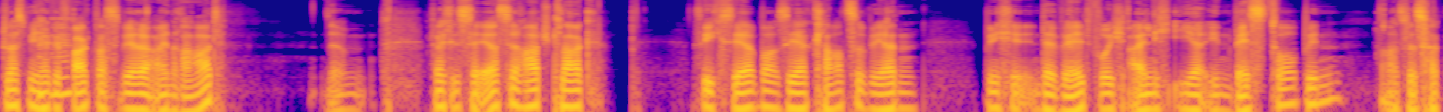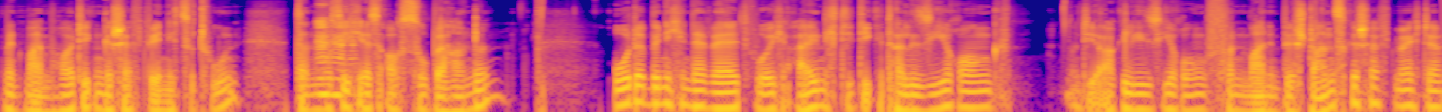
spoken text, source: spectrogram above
du hast mich mhm. ja gefragt, was wäre ein Rat? Ähm, vielleicht ist der erste Ratschlag, sich selber sehr klar zu werden, bin ich in der Welt, wo ich eigentlich eher Investor bin, also es hat mit meinem heutigen Geschäft wenig zu tun, dann mhm. muss ich es auch so behandeln. Oder bin ich in der Welt, wo ich eigentlich die Digitalisierung und die Agilisierung von meinem Bestandsgeschäft möchte,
